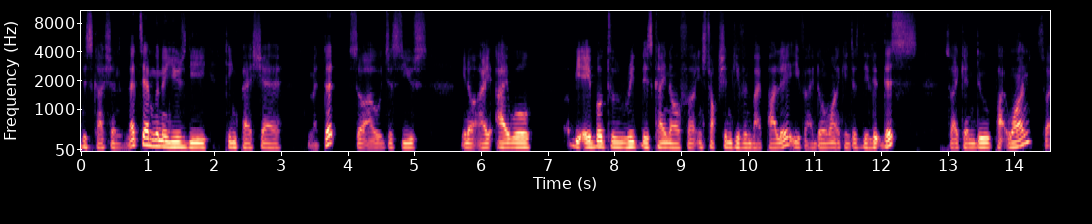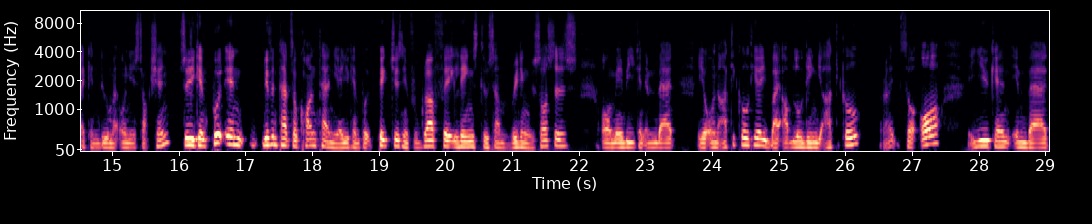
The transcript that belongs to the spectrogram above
discussion. Let's say I'm going to use the think, pair, share method. So I will just use you know i i will be able to read this kind of uh, instruction given by Parlay. If I don't want, I can just delete this. So I can do part one. So I can do my own instruction. So you can put in different types of content here. You can put pictures, infographic, links to some reading resources, or maybe you can embed your own article here by uploading the article, right? So, or you can embed,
